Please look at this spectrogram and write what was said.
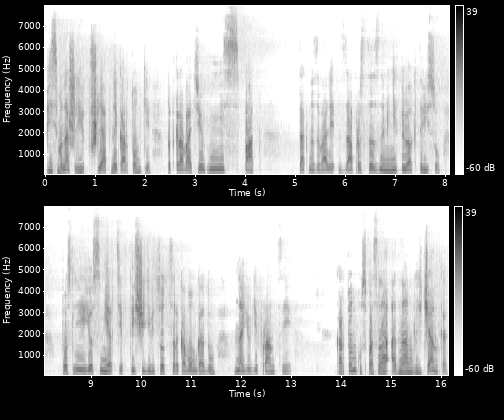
Письма нашли в шляпной картонке под кроватью мисс Пат, так называли запросто знаменитую актрису, после ее смерти в 1940 году на юге Франции. Картонку спасла одна англичанка,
